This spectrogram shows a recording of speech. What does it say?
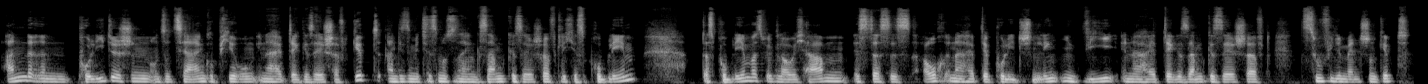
anderen politischen und sozialen Gruppierung innerhalb der Gesellschaft gibt. Antisemitismus ist ein gesamtgesellschaftliches Problem. Das Problem, was wir, glaube ich, haben, ist, dass es auch innerhalb der politischen Linken wie innerhalb der Gesamtgesellschaft zu viele Menschen gibt,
